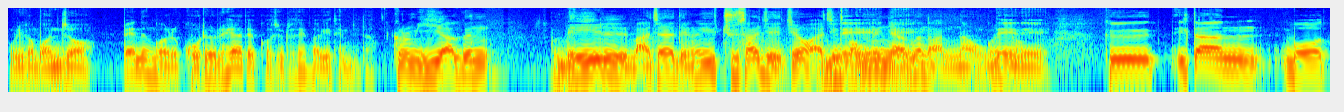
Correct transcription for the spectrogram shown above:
우리가 먼저 빼는 거를 고려를 해야 될 것으로 생각이 됩니다. 그럼 이 약은 매일 맞아야 되는 이 주사제죠 아직 네, 먹는 네. 약은 안 나온 거죠 네네. 그 일단 뭐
